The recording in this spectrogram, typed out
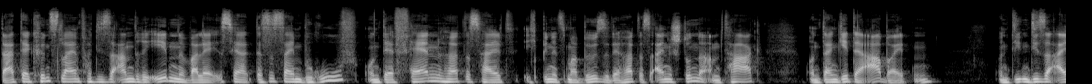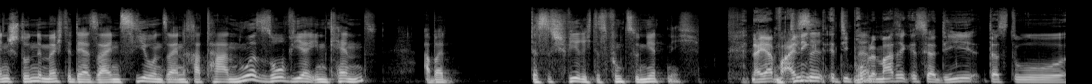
Da hat der Künstler einfach diese andere Ebene, weil er ist ja, das ist sein Beruf und der Fan hört es halt, ich bin jetzt mal böse, der hört das eine Stunde am Tag und dann geht er arbeiten. Und in dieser einen Stunde möchte der seinen CEO und seinen Chata nur so, wie er ihn kennt. Aber das ist schwierig, das funktioniert nicht. Naja, und vor diese, allen Dingen, die ne? Problematik ne? ist ja die, dass du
